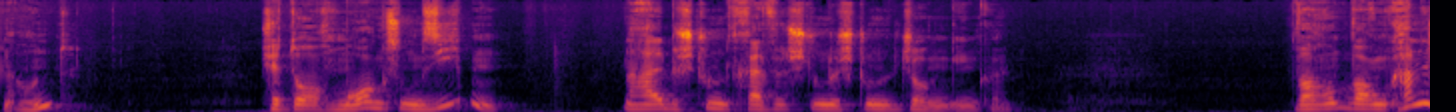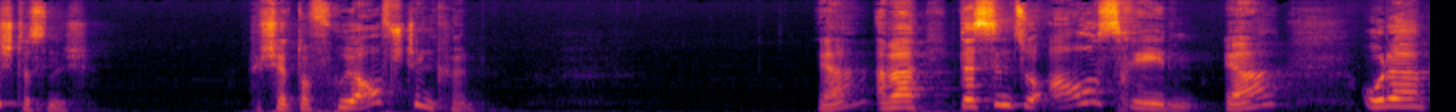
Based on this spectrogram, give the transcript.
Na und? Ich hätte doch auch morgens um sieben eine halbe Stunde, dreiviertel Stunde, Stunde joggen gehen können. Warum, warum kann ich das nicht? Ich hätte doch früher aufstehen können. Ja, aber das sind so Ausreden, ja? Oder,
